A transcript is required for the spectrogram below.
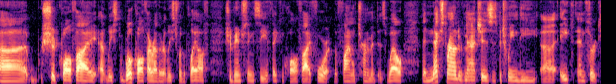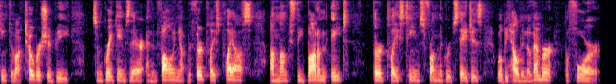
uh, should qualify at least, will qualify rather, at least for the playoff. Should be interesting to see if they can qualify for the final tournament as well. The next round of matches is between the uh, 8th and 13th of October. Should be some great games there. And then following up the third place playoffs amongst the bottom eight third place teams from the group stages will be held in November before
